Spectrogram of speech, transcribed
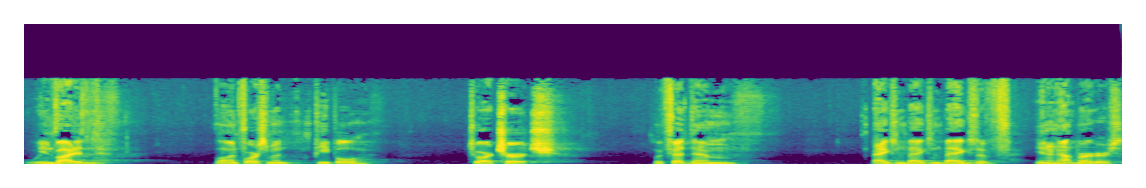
We invited law enforcement people to our church. We fed them bags and bags and bags of In N Out burgers.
